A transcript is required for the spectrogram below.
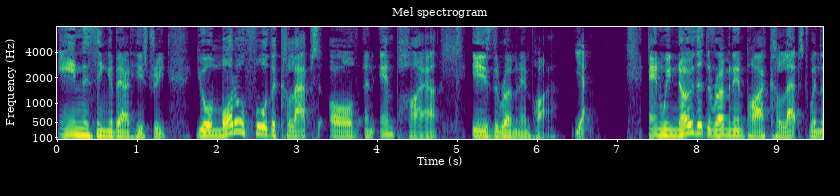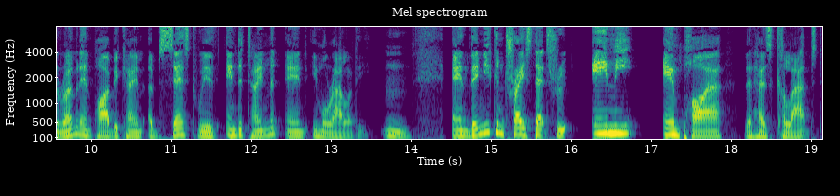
anything about history, your model for the collapse of an empire is the Roman Empire. Yeah. And we know that the Roman Empire collapsed when the Roman Empire became obsessed with entertainment and immorality. Mm. And then you can trace that through any empire that has collapsed.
